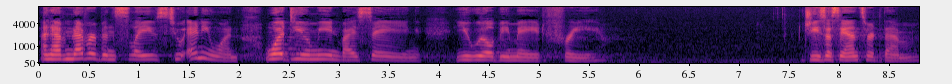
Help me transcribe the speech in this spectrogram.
and have never been slaves to anyone. What do you mean by saying you will be made free? Jesus answered them,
